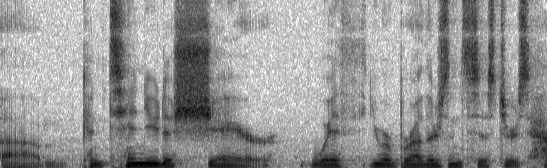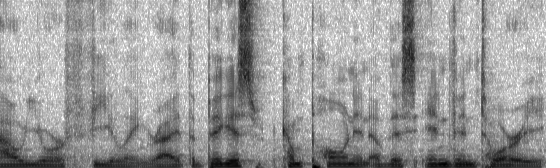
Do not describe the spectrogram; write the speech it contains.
um, continue to share with your brothers and sisters how you're feeling, right? The biggest component of this inventory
